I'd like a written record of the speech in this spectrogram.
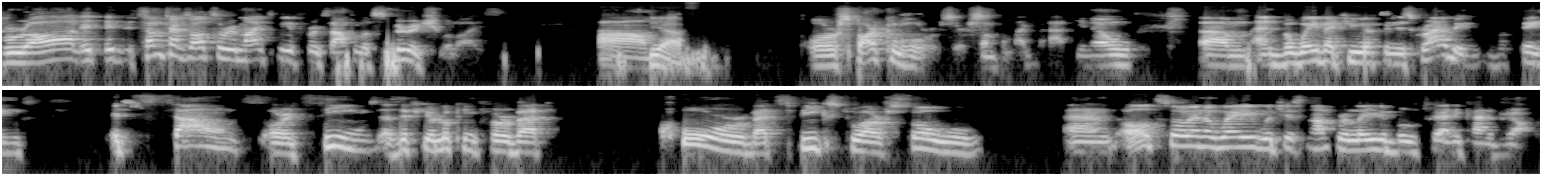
broad. It, it, sometimes also reminds me, of, for example, of Spiritualized. Um, yeah. Or Sparklehorse or something like that, you know? Um, and the way that you have been describing the things, it sounds or it seems as if you're looking for that core that speaks to our soul and also in a way which is not relatable to any kind of genre.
